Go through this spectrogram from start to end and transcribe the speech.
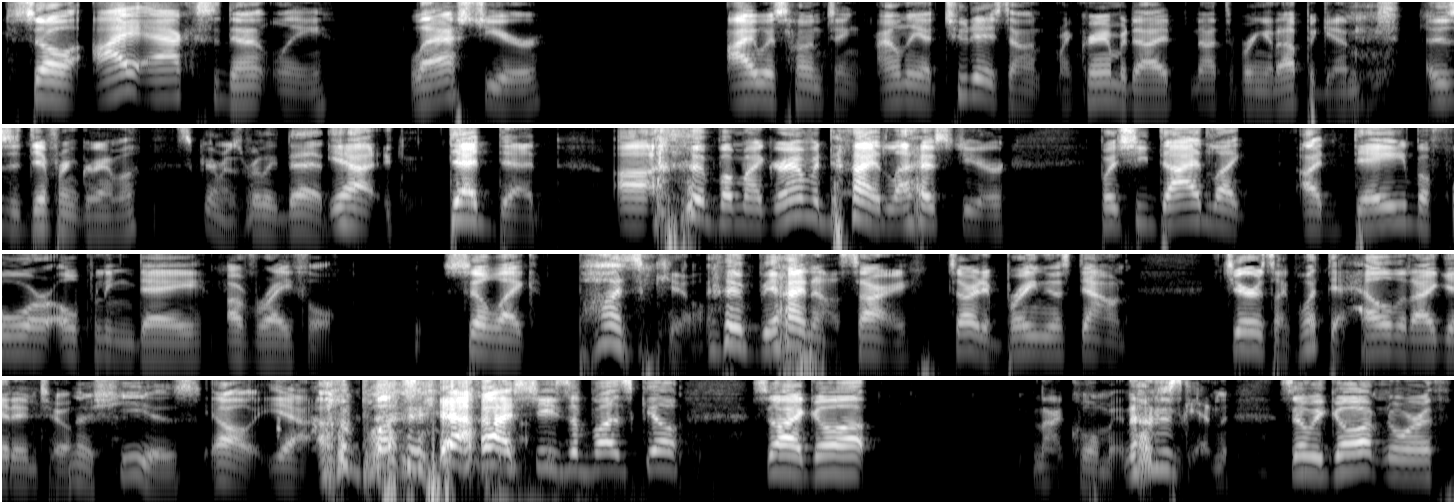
So I accidentally last year I was hunting. I only had two days down. My grandma died. Not to bring it up again. This is a different grandma. This grandma's really dead. Yeah, dead, dead. Uh, but my grandma died last year, but she died like a day before opening day of rifle. So like, Buzzkill. I know. Sorry, sorry to bring this down. Jared's like, what the hell did I get into? no, she is. Oh yeah, buzz. Yeah, she's a buzzkill. So I go up. Not cool, man. No, I'm just kidding. So we go up north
